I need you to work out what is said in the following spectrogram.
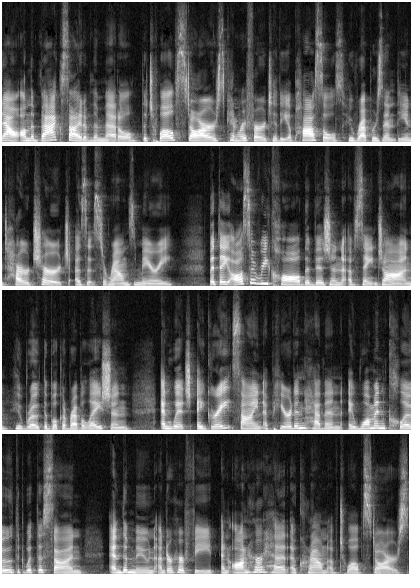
Now, on the back side of the medal, the 12 stars can refer to the apostles who represent the entire church as it surrounds Mary, but they also recall the vision of St. John, who wrote the book of Revelation, in which a great sign appeared in heaven a woman clothed with the sun and the moon under her feet, and on her head a crown of 12 stars.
